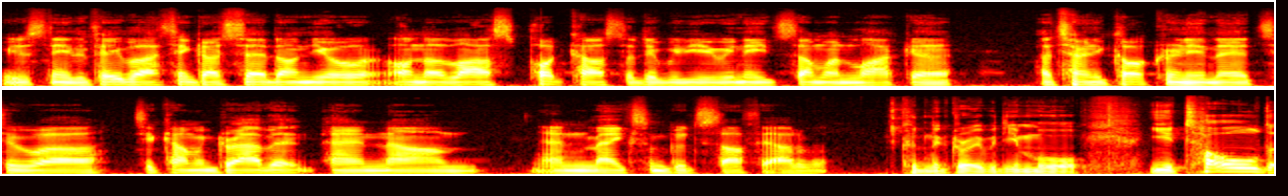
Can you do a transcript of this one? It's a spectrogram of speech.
We just need the people. I think I said on your on the last podcast I did with you, we need someone like a, a Tony Cochrane in there to uh, to come and grab it and um, and make some good stuff out of it. Couldn't agree with you more. You told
